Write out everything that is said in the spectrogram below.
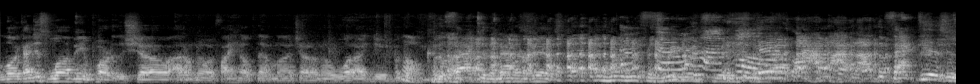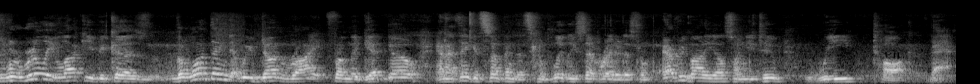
look, I just love being part of the show. I don't know if I help that much. I don't know what I do, but Oh, the, the fact of the matter is, I've known you for So three years. yeah, the fact is, is we're really lucky because the one thing that we've done right from the get-go, and I think it's something that's completely separated us from everybody else on YouTube, we talk back.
